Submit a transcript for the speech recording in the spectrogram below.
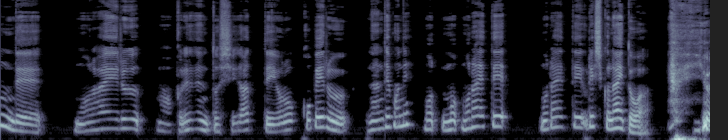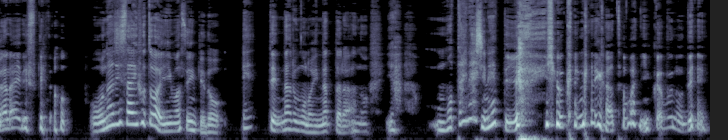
んでもらえる、まあプレゼントし合って喜べる、何でもね、も、も、もらえて、もらえて嬉しくないとは 言わないですけど、同じ財布とは言いませんけど、えってなるものになったら、あの、いや、もったいないしねっていう 考えが頭に浮かぶので、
